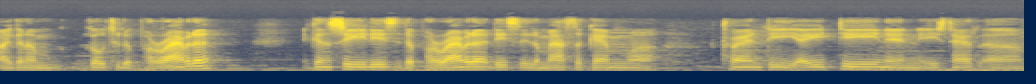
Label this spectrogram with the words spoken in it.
I'm gonna go to the parameter. You can see this is the parameter. This is the Mastercam uh, 2018 and it has um,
